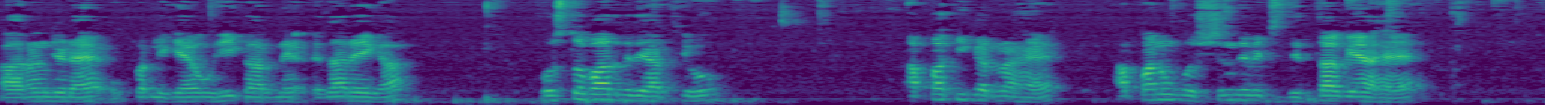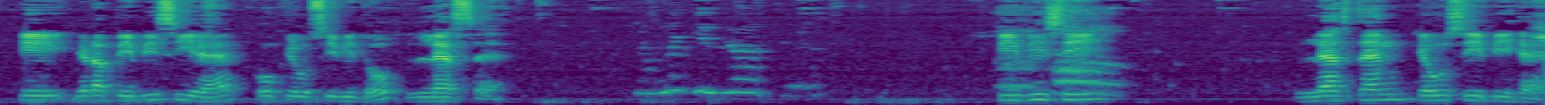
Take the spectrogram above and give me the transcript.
ਕਾਰਨ ਜਿਹੜਾ ਹੈ ਉੱਪਰ ਲਿਖਿਆ ਉਹੀ ਕਾਰਨ ਇਹਦਾ ਰਹੇਗਾ। ਉਸ ਤੋਂ ਬਾਅਦ ਵਿਦਿਆਰਥੀਓ ਆਪਾਂ ਕੀ ਕਰਨਾ ਹੈ? ਆਪਾਂ ਨੂੰ ਕੁਐਸਚਨ ਦੇ ਵਿੱਚ ਦਿੱਤਾ ਗਿਆ ਹੈ ਕਿ ਜਿਹੜਾ PBC ਹੈ ਉਹ QCB ਤੋਂ ਲੈਸ ਹੈ। PBC ਲੈਸ ਦੈਨ QCB ਹੈ।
